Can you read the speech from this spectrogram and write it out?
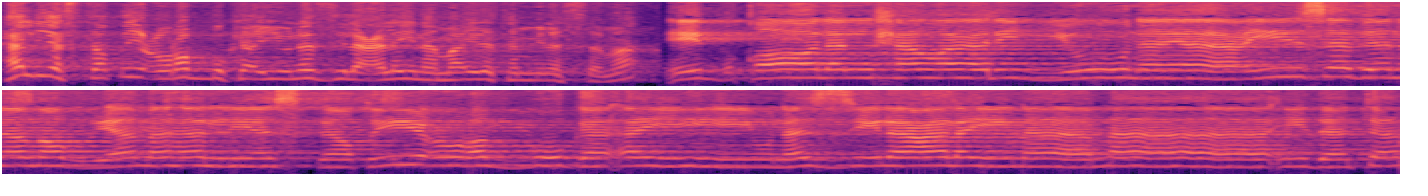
هل يستطيع ربك أن ينزل علينا مائدة من السماء؟ إذ قال الحواريون يا عيسى ابن مريم هل يستطيع ربك أن ينزل علينا مائدة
